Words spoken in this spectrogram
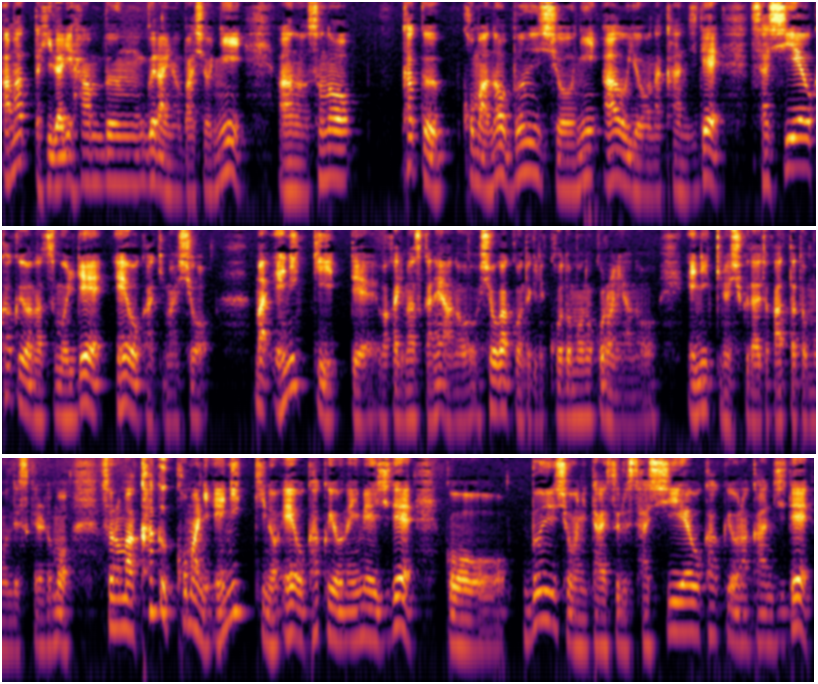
余った左半分ぐらいの場所に、あの、その、各コマの文章に合うような感じで、挿絵を描くようなつもりで絵を描きましょう。まあ、絵日記ってわかりますかね？あの、小学校の時に子供の頃にあの、絵日記の宿題とかあったと思うんですけれども、そのまあ、各コマに絵日記の絵を描くようなイメージで、こう、文章に対する挿絵を描くような感じで、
